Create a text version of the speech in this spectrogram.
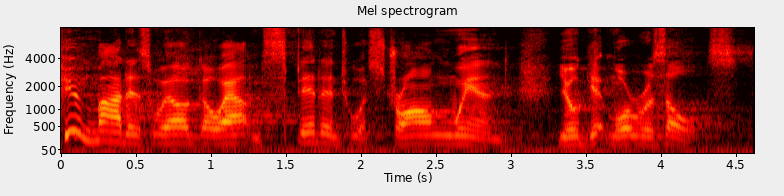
you might as well go out and spit into a strong wind. You'll get more results.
